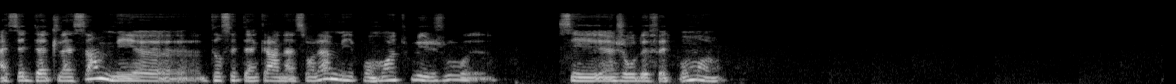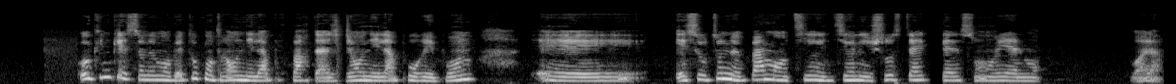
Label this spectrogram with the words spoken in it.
à cette date-là, mais euh, dans cette incarnation-là, mais pour moi, tous les jours, euh, c'est un jour de fête pour moi. aucune question ne m'embête. Au contraire, on est là pour partager, on est là pour répondre et, et surtout ne pas mentir et dire les choses telles qu'elles sont réellement. Voilà.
